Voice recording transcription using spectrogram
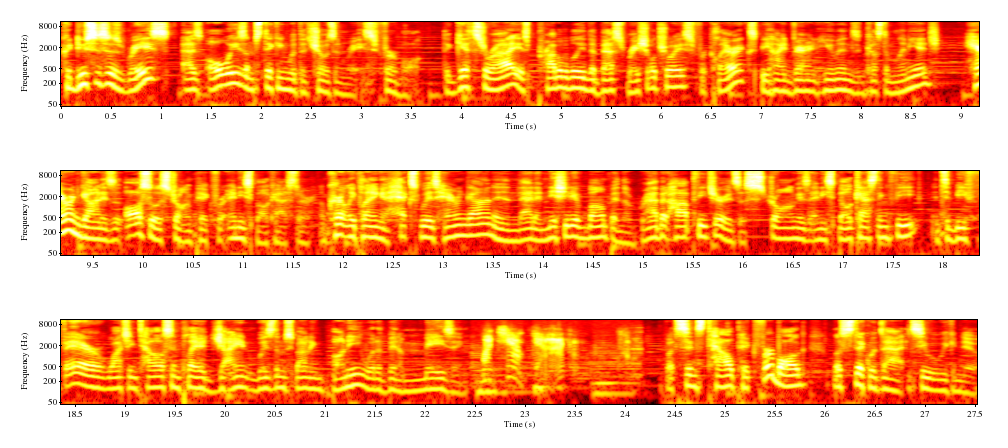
Caduceus' race, as always, I'm sticking with the chosen race, Firbolg. The Githzerai is probably the best racial choice for clerics behind variant humans and custom lineage. Harengon is also a strong pick for any spellcaster. I'm currently playing a Hexwiz Harengon, and that initiative bump and the rabbit hop feature is as strong as any spellcasting feat. And to be fair, watching Taliesin play a giant wisdom spouting bunny would have been amazing. What's up, Doc? But since Tal picked Firbolg, let's stick with that and see what we can do.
